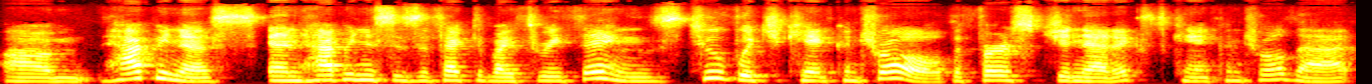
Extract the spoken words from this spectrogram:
um, happiness, and happiness is affected by three things, two of which you can't control. The first, genetics, can't control that.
